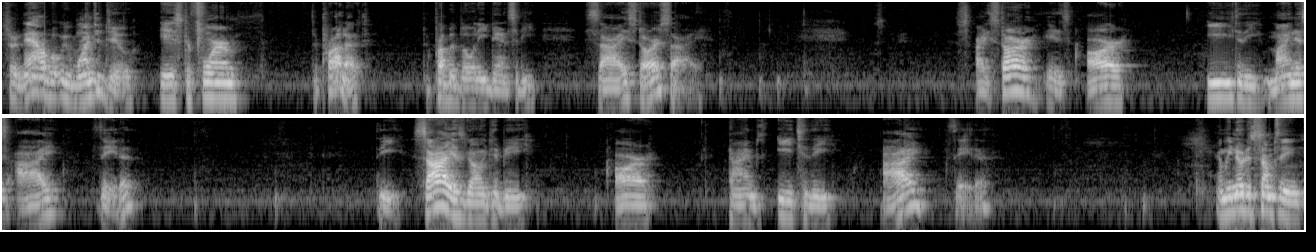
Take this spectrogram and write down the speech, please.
So now what we want to do is to form the product, the probability density, psi star psi. Psi star is r e to the minus i theta. The psi is going to be r times e to the i theta. And we notice something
